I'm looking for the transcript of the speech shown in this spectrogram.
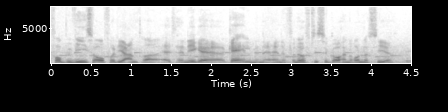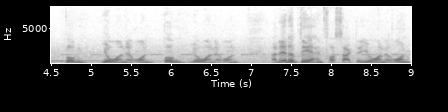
får bevis over for de andre, at han ikke er gal, men at han er fornuftig, så går han rundt og siger, bum, jorden er rund, bum, jorden er rund. Og netop det, at han får sagt, at jorden er rund,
